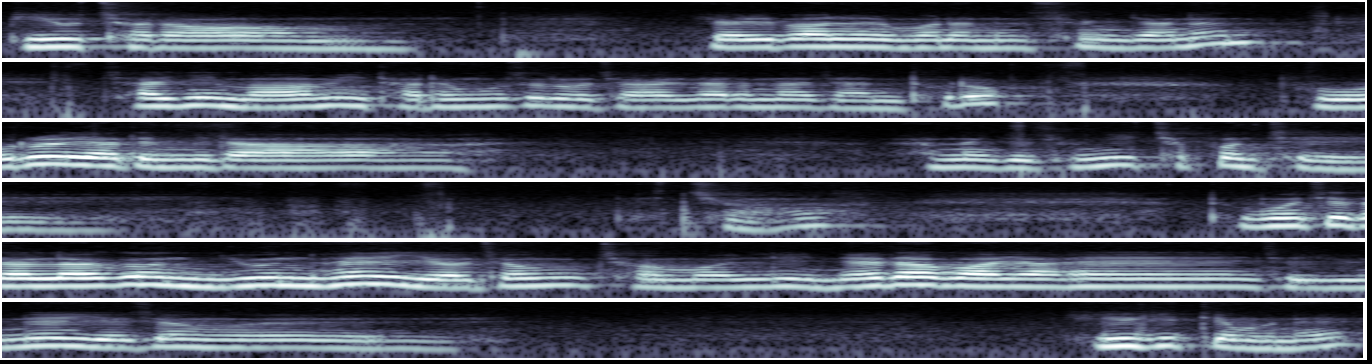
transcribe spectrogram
비유처럼 열반을 원하는 수행자는 자기 마음이 다른 곳으로 잘 달아나지 않도록 보호를 해야 됩니다. 하는 개성이 첫 번째 됐죠. 두 번째 단락은 윤회 여정 저 멀리 내다봐야 해. 이제 윤회 여정을 길기 때문에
